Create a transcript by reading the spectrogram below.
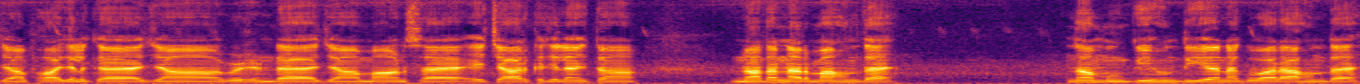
ਜਾਂ ਫਾਜ਼ਿਲਕਾ ਹੈ, ਜਾਂ ਬਠਿੰਡਾ ਹੈ, ਜਾਂ ਮਾਨਸਾ ਹੈ, ਇਹ ਚਾਰ ਕੁ ਜ਼ਿਲ੍ਹਿਆਂ 'ਚ ਤਾਂ ਨਾ ਤਾਂ ਨਰਮਾ ਹੁੰਦਾ ਨਾ ਮੂੰਗੀ ਹੁੰਦੀ ਹੈ, ਨਾ ਗਵਾਰਾ ਹੁੰਦਾ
